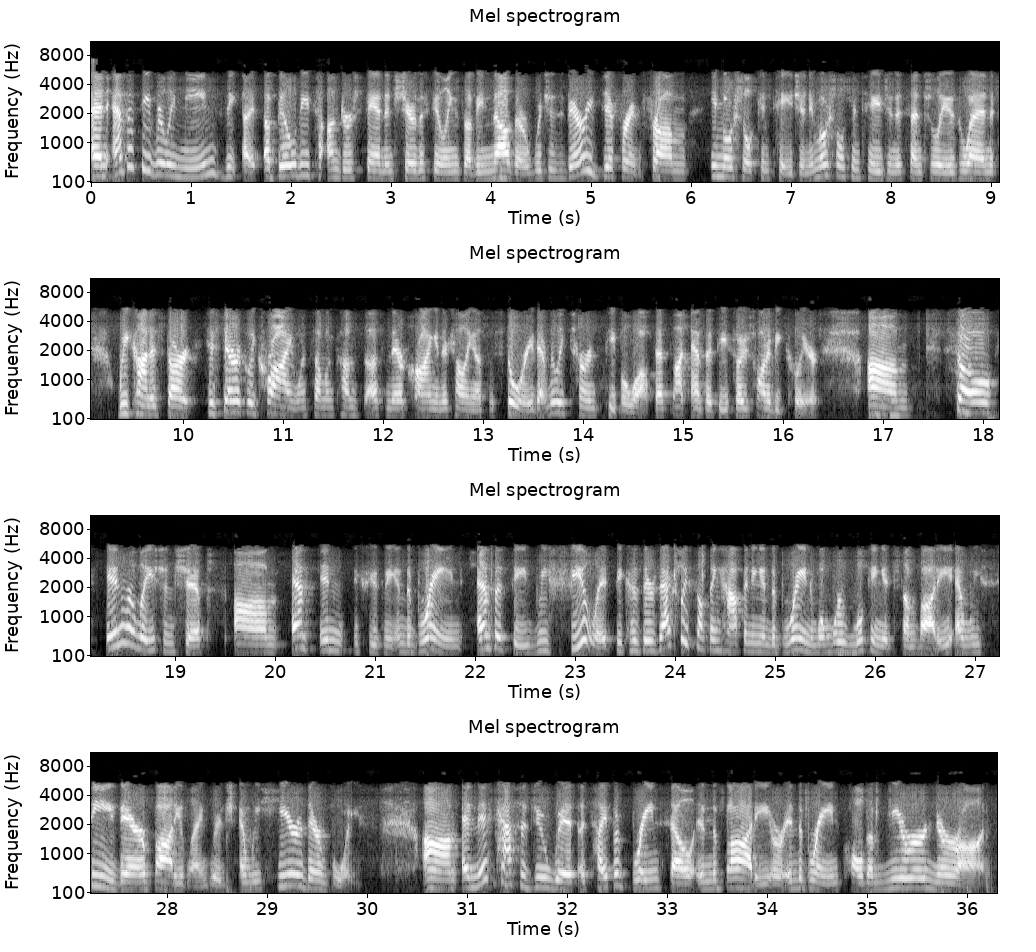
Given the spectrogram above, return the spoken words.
And empathy really means the uh, ability to understand and share the feelings of another, which is very different from emotional contagion. Emotional contagion essentially is when we kind of start hysterically crying when someone comes to us and they're crying and they're telling us a story. That really turns people off. That's not empathy, so I just want to be clear. Um, so in relationships, um, em- in excuse me, in the brain, empathy, we feel it because there's actually something happening in the brain when we're looking at somebody and we see their body language and we hear their voice. Um, and this has to do with a type of brain cell in the body or in the brain called a mirror neuron.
